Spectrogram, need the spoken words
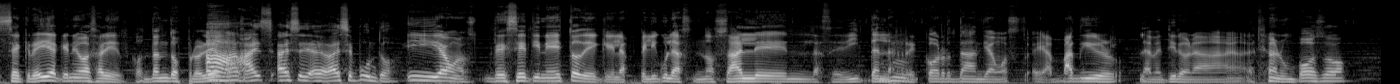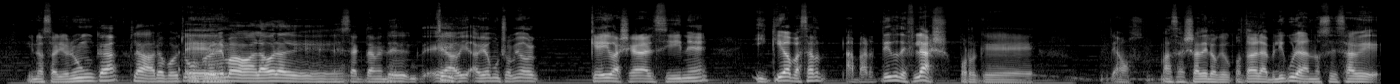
Se creía que no iba a salir con tantos problemas. Ah, a ese, a ese, a ese punto. Y digamos, DC tiene esto de que las películas no salen, las editan, las recortan, digamos, eh, a Batgirl la metieron a, la tiraron un pozo y no salió nunca. Claro, porque tuvo un Eh, problema a la hora de. Exactamente. de- Eh, sí. había, había mucho miedo que iba a llegar al cine y qué iba a pasar a partir de Flash, porque, digamos, más allá de lo que contaba la película, no se sabe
